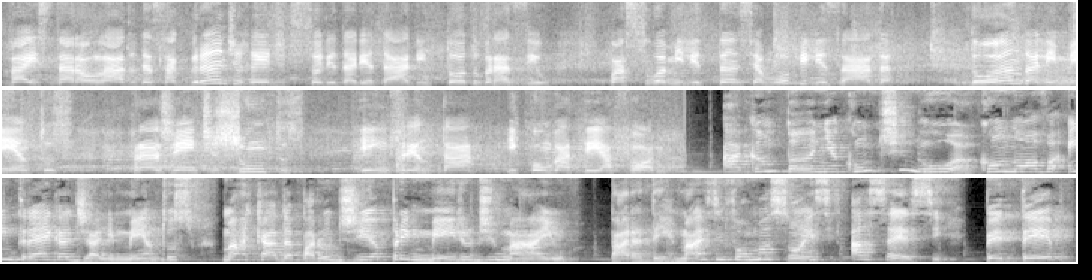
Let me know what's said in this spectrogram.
vai estar ao lado dessa grande rede de solidariedade em todo o Brasil, com a sua militância mobilizada, doando alimentos para a gente juntos enfrentar e combater a fome. A campanha continua com nova entrega de alimentos marcada para o dia 1 de maio. Para ter mais informações, acesse pt.org.br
